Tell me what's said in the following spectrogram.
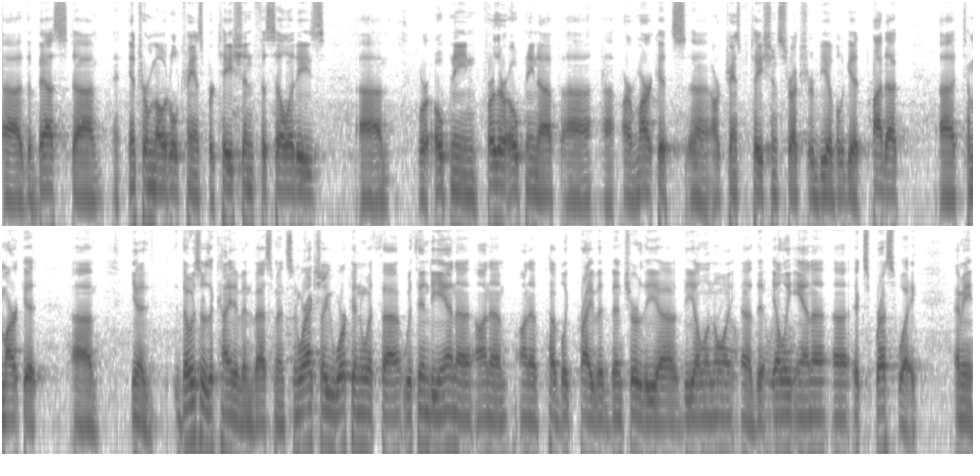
uh, the best uh, intermodal transportation facilities. Um, we're opening, further opening up uh, uh, our markets, uh, our transportation structure, be able to get product to market. Um, you know, those are the kind of investments, and we're actually working with with Indiana on a on a public-private venture, the the Illinois the Illiana uh, Expressway. I mean,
